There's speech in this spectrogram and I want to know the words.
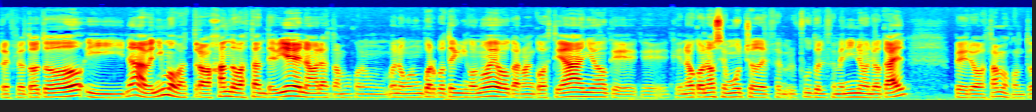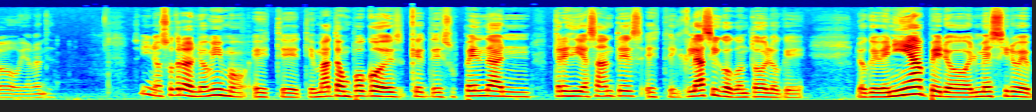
reflotó todo y nada, venimos ba- trabajando bastante bien, ahora estamos con un, bueno, con un cuerpo técnico nuevo que arrancó este año, que, que- que no conoce mucho del fútbol femenino local, pero estamos con todo, obviamente. Sí, nosotros lo mismo, este, te mata un poco que te suspendan tres días antes este, el clásico con todo lo que, lo que venía, pero el mes sirve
